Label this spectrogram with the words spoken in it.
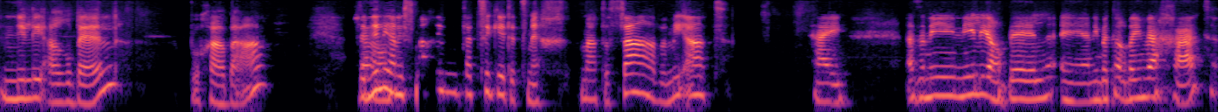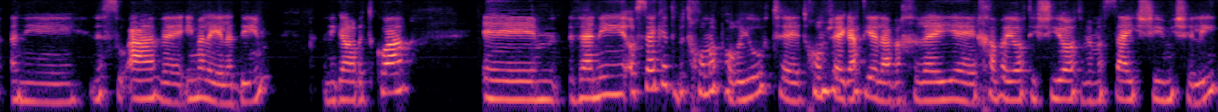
נילי ארבל. ברוכה הבאה. ונילי, אני אשמח אם תציגי את עצמך, מה את עושה ומי את. היי, אז אני נילי ארבל, אה, אני בת 41, אני נשואה ואימא לילדים, אני גרה בתקוע, אה, ואני עוסקת בתחום הפוריות, אה, תחום שהגעתי אליו אחרי חוויות אישיות ומסע אישי משלי.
